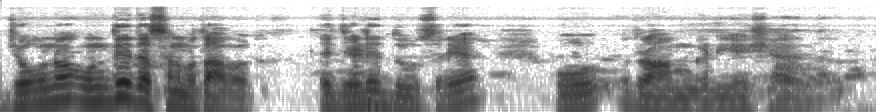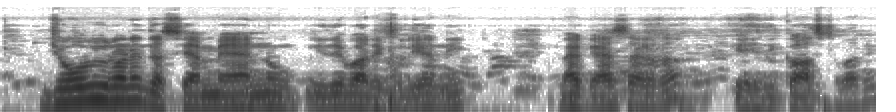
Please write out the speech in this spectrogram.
ਜੋ ਉਹਨਾਂ, ਉਹਦੇ ਦੱਸਣ ਮੁਤਾਬਕ ਤੇ ਜਿਹੜੇ ਦੂਸਰੇ ਆ, ਉਹ ਰਾਮਗੜੀਏ ਸ਼ਹਿਰ ਦਾ। ਜੋ ਵੀ ਉਹਨਾਂ ਨੇ ਦੱਸਿਆ, ਮੈਂ ਇਹਨੂੰ ਇਹਦੇ ਬਾਰੇ ਕਲੀਅਰ ਨਹੀਂ, ਮੈਂ ਕਹਿ ਸਕਦਾ ਕਿਸੇ ਦੀ ਕਾਸਟ ਬਾਰੇ।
